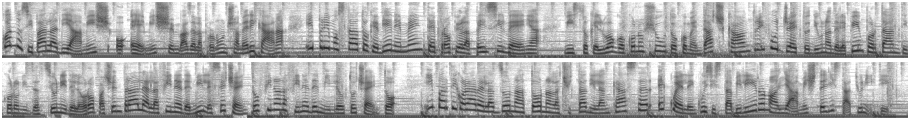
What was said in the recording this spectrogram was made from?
Quando si parla di Amish o Amish in base alla pronuncia americana, il primo stato che viene in mente è proprio la Pennsylvania, visto che il luogo conosciuto come Dutch Country fu oggetto di una delle più importanti colonizzazioni dell'Europa centrale alla fine del 1600 fino alla fine del 1800. In particolare la zona attorno alla città di Lancaster è quella in cui si stabilirono agli Amish degli Stati Uniti.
